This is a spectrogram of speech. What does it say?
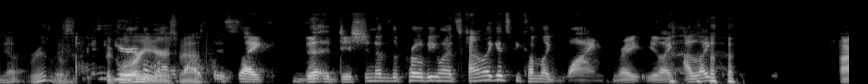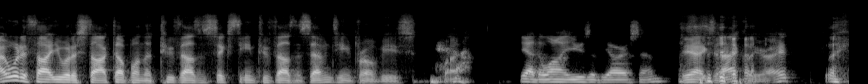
Yep. Really? The glory years, man. It's like the addition of the Pro V one. It's kind of like it's become like wine, right? You're like, I like I would have thought you would have stocked up on the 2016, 2017 Pro Vs. But Yeah, the one I use at the RSM. yeah, exactly, right? Like,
